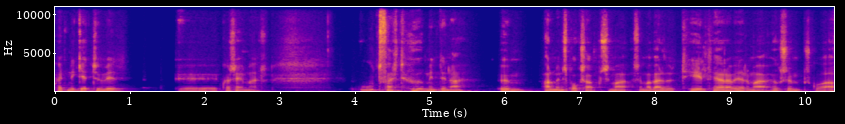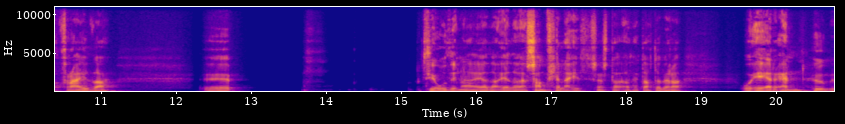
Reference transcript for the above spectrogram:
hvernig getum við uh, hvað segir maður? Útfært hugmyndina um almenningsbóksafn sem, sem að verður til þegar við erum að hugsa um sko, að fræða uh, þjóðina eða, eða samfélagið semst að, að þetta átt að vera og er enn hug,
